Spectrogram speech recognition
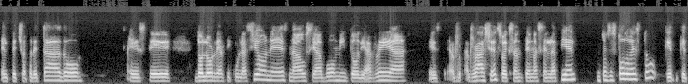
el pecho apretado, este, dolor de articulaciones, náusea, vómito, diarrea, rashes o exantemas en la piel. Entonces, todo esto que, que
